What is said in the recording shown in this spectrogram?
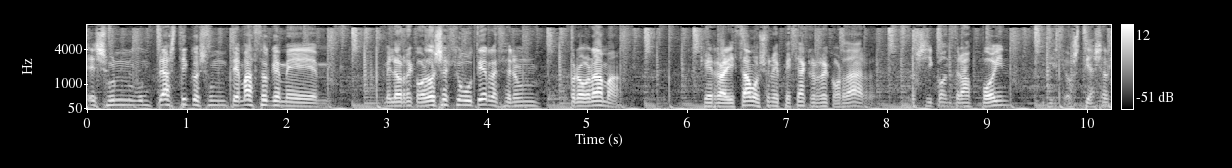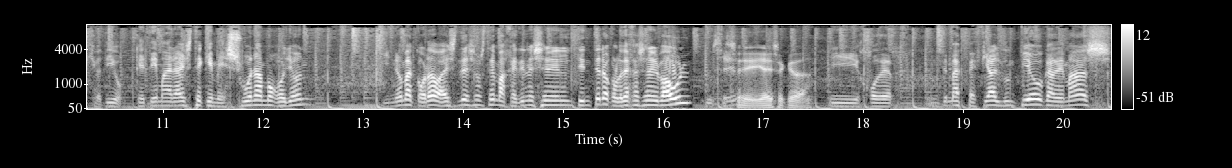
es un, un plástico, es un temazo que me, me lo recordó Sergio Gutiérrez en un programa que realizamos, un especial que recordar. No sé si con Transpoint. Y dice, hostia, Sergio, tío, ¿qué tema era este que me suena mogollón? Y no me acordaba, es de esos temas que tienes en el tintero, que lo dejas en el baúl Sí. Sí, ahí se queda. y joder, un tema especial de un tío que además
